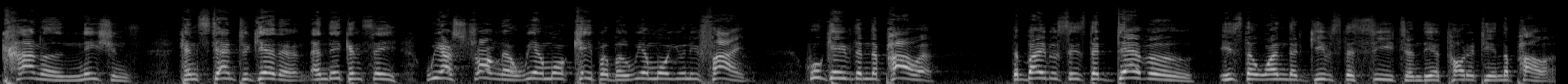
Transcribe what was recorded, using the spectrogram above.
carnal nations can stand together and they can say, we are stronger, we are more capable, we are more unified. Who gave them the power? The Bible says the devil is the one that gives the seat and the authority and the power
